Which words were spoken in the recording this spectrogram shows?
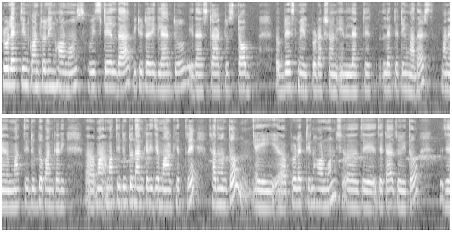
prolactin controlling hormones which tell the pituitary gland to ই the start to stop breast milk production in lactating mothers মানে মাতৃদুগ্ধ পানকারী মাতৃদুগ্ধ দানকারী যে মার ক্ষেত্রে সাধারণত এই প্রোল্যাকটিন হরমোন যে, যেটা জড়িত যে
